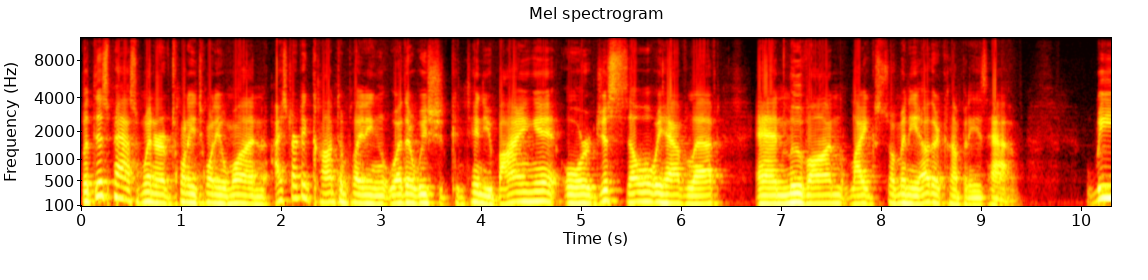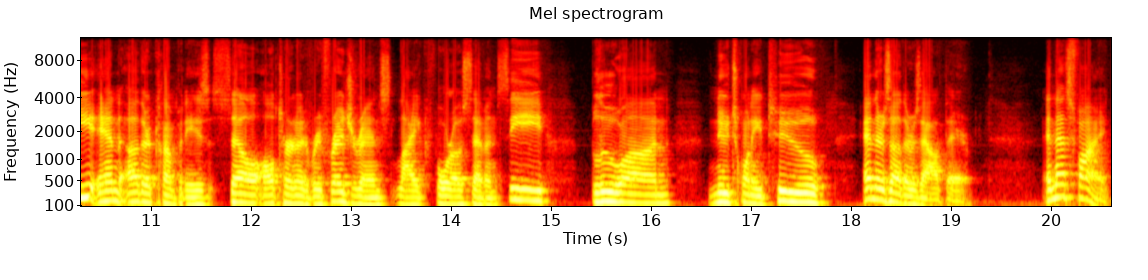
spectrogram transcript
But this past winter of 2021, I started contemplating whether we should continue buying it or just sell what we have left and move on like so many other companies have. We and other companies sell alternative refrigerants like 407C, Bluon, Nu 22, and there's others out there. And that's fine.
